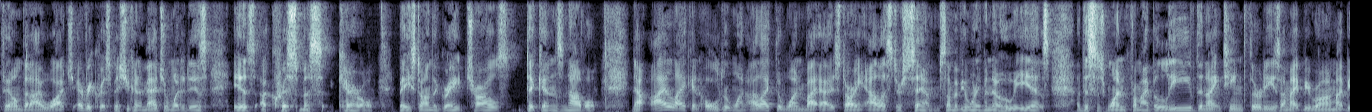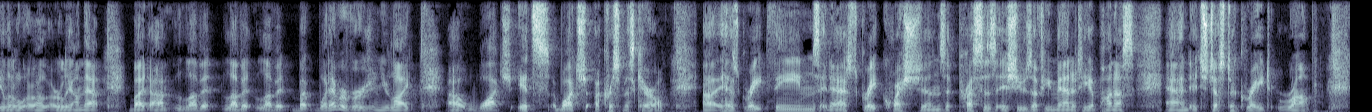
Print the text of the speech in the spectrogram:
film that I watch every Christmas, you can imagine what it is, is A Christmas Carol, based on the great Charles Dickens novel. Now, I like an older one. I like the one by uh, starring Alastair Sim. Some of you won't even know who he is. Uh, this is one from, I believe, the 1930s. I might be wrong. Might be a little uh, early on that, but uh, love it, love it, love it. But whatever version you like, uh, watch it's watch A Christmas Carol. Uh, it has great themes. It asks great questions. It presses issues of humanity upon us, and it's just a great romp.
